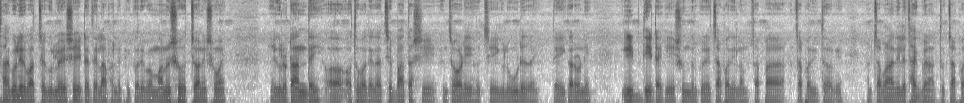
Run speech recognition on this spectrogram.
ছাগলের বাচ্চাগুলো এসে এটাতে লাফালাফি করে বা মানুষও হচ্ছে অনেক সময় এগুলো টান দেয় অথবা দেখা যাচ্ছে বাতাসে ঝড়ে হচ্ছে এগুলো উড়ে যায়। তো এই কারণে ইট দিয়ে এটাকে সুন্দর করে চাপা দিলাম, চাপা চাপা দিতে হবে। আর চাপা না দিলে থাকবে না। তো চাপা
